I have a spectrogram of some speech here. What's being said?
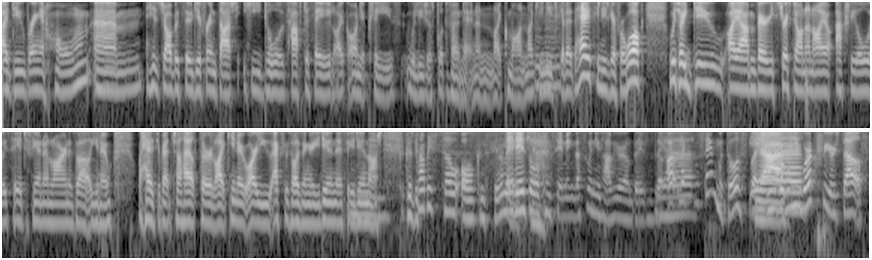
I do bring it home um his job is so different that he does have to say like anya please will you just put the phone down and like come on like you need to get out of the house you need to go for a walk which i do i am very strict on and i actually always say it to fiona and lauren as well you know how's your mental health or like you know are you exercising are you doing this are you doing that Because it's probably so all consuming. It is all consuming. That's when you have your own business. Like, uh, Yeah. like the same with us. Like Yeah. when, you, when you work for yourself,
